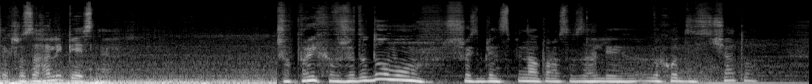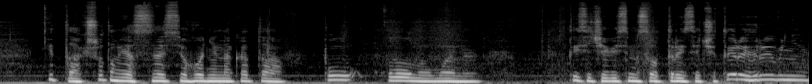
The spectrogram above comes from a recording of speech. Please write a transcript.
Так що взагалі пісня. Що приїхав вже додому, щось, блін, спина просто взагалі виходить з чату. І так, що там я сьогодні накатав? По плану у мене 1834 гривні.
